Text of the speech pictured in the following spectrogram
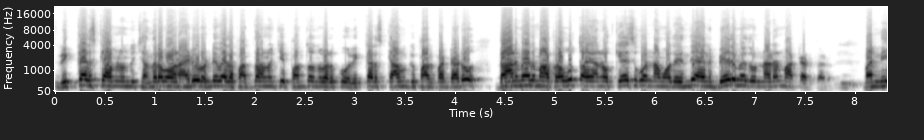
రిక్కర్ స్కామ్ నుండి చంద్రబాబు నాయుడు రెండు వేల పద్నాలుగు నుంచి పంతొమ్మిది వరకు రిక్కర్ స్కామ్కి పాల్పడ్డాడు. దాని మీద మా ప్రభుత్వం ఆయన కేసు కూడా నమోదైంది. ఆయన బెయిల్ మీద ఉన్నాడని మాట్లాడతాడు. మరి నీ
